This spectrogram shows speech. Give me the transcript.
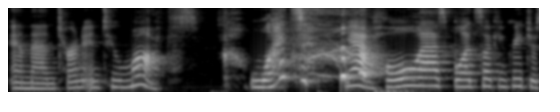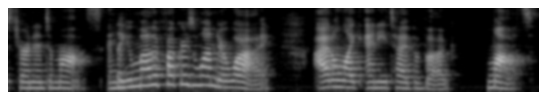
and then turn into moths. What? Yeah, whole ass blood sucking creatures turn into moths. And Like- you motherfuckers wonder why. I don't like any type of bug. Moths,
